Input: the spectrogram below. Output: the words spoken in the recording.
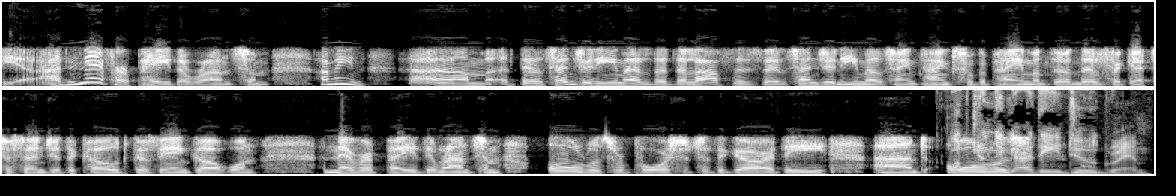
yeah! I'd never pay the ransom. I mean, um, they'll send you an email. The, the laugh is they'll send you an email saying thanks for the payment, and they'll forget to send you the code because they ain't got one. Never pay the ransom. Always report it to the Gardaí, and What can the Gardaí do, Graham?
